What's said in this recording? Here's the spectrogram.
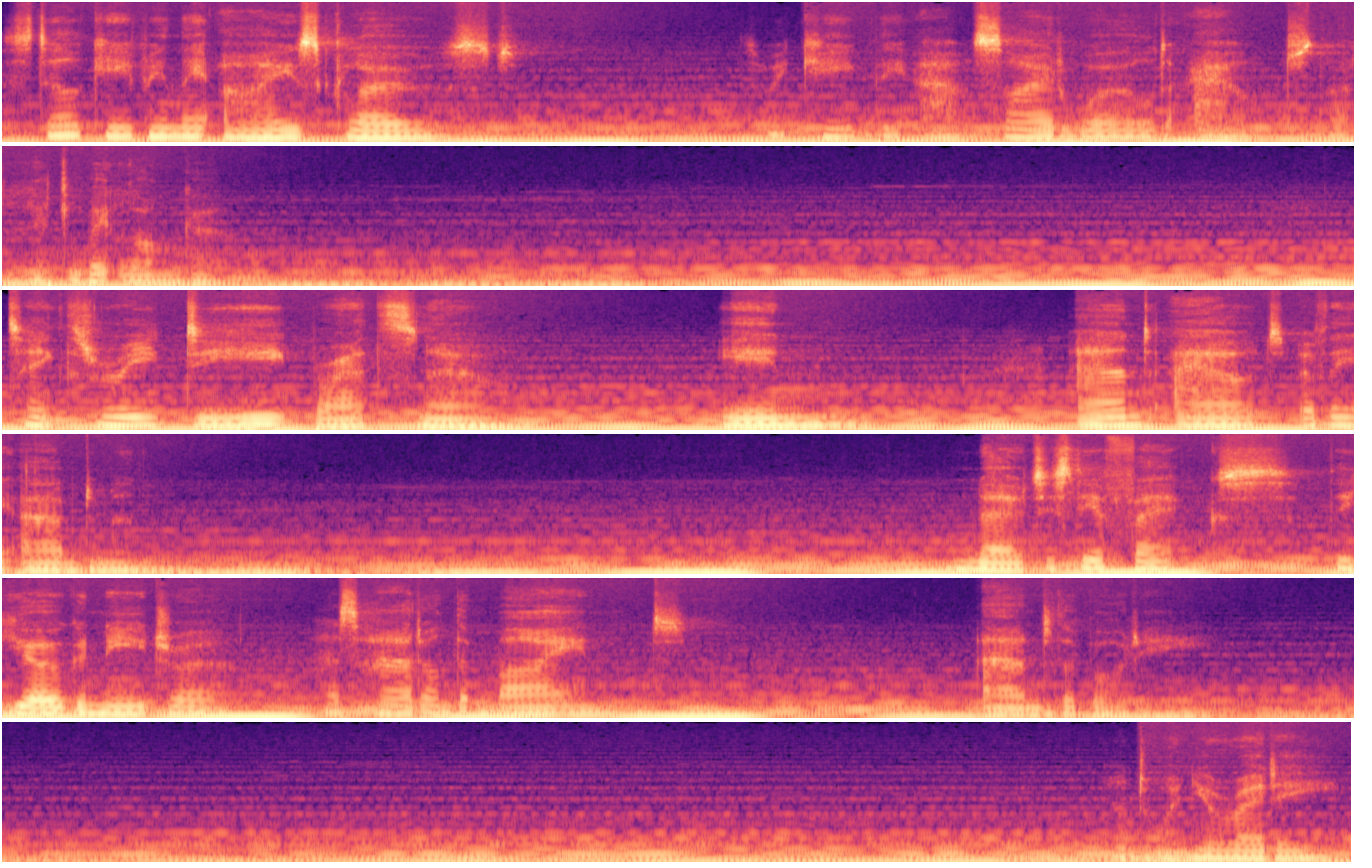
still keeping the eyes closed so we keep the outside world out that little bit longer. Take three deep breaths now, in and out of the abdomen. Notice the effects the Yoga Nidra has had on the mind and the body. And when you're ready,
